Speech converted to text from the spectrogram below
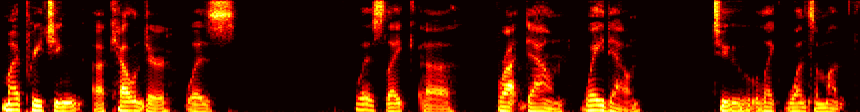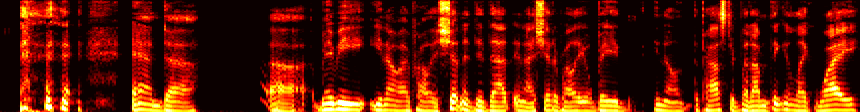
my preaching uh, calendar was was like uh, brought down, way down, to like once a month. and uh, uh, maybe you know I probably shouldn't have did that, and I should have probably obeyed you know the pastor. But I'm thinking like, why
